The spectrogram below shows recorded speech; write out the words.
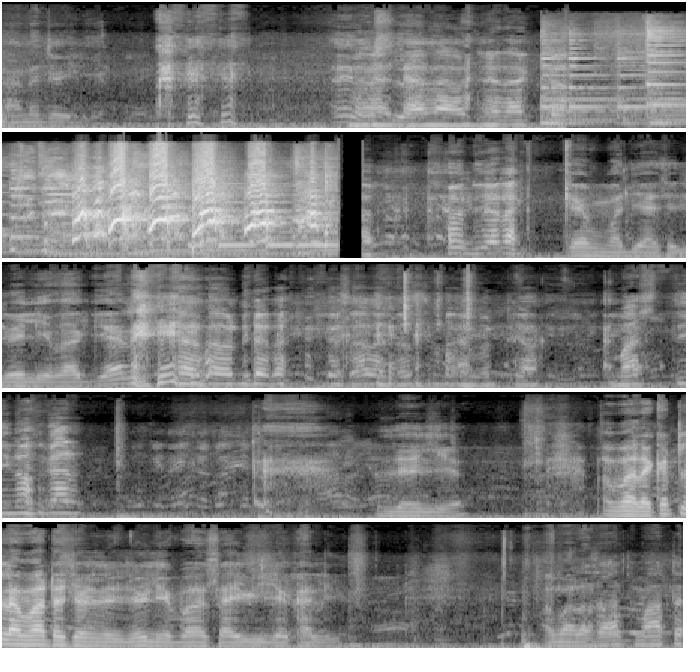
નાને જોઈ લ્યો. એ ઉસલા. અમારા કેટલા માટે જોઈ જોઈ લે, બસ આવી છે ખાલી. અમારા સાત માથે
